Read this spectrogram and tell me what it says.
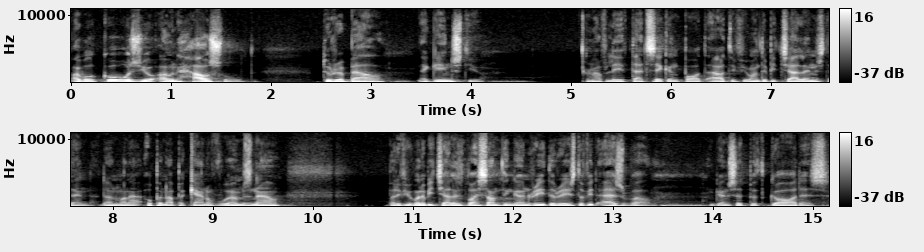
I will cause your own household to rebel against you. And I've left that second part out if you want to be challenged, and I don't want to open up a can of worms now. But if you want to be challenged by something, go and read the rest of it as well. Go and sit with God as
